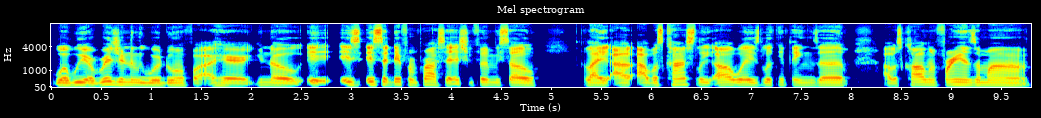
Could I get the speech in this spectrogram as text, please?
what we originally were doing for our hair, you know, it, it's it's a different process. You feel me? So like I, I was constantly always looking things up. I was calling friends of mine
